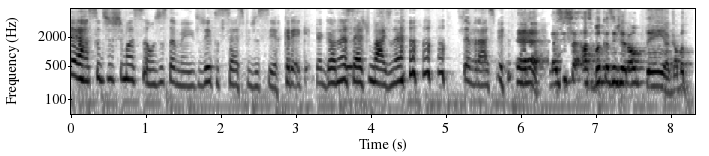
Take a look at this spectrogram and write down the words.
é assunto de estimação, justamente. O jeito CESP de ser. Agora não é CESP mais, né? Sebrasp. É, mas isso as bancas em geral têm. Acaba,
